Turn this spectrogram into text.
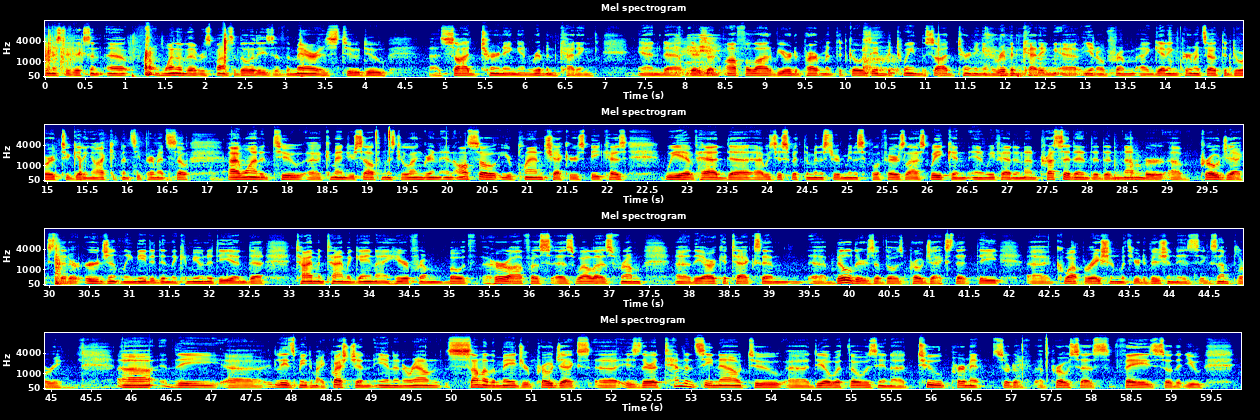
You, Mr. Dixon. Uh, One of the responsibilities of the mayor is to do uh, sod turning and ribbon cutting. And uh, there's an awful lot of your department that goes in between the sod turning and the ribbon cutting, uh, you know, from uh, getting permits out the door to getting occupancy permits. So I wanted to uh, commend yourself and Mr. Lundgren and also your plan checkers because we have had, uh, I was just with the Minister of Municipal Affairs last week and, and we've had an unprecedented number of projects that are urgently needed in the community. And uh, time and time again, I hear from both her office as well as from uh, the architects and uh, builders of those projects that the uh, cooperation with your division is exemplary. Uh, The, uh, leads me to my question, in and around some of the major projects, uh, is there a tendency now to uh, deal with those in a two-permit sort of uh, process phase so that you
